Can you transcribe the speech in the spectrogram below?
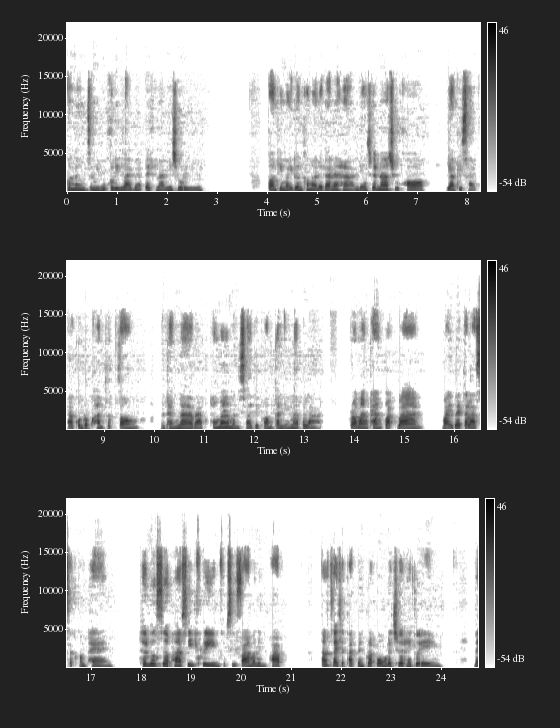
คนหนึ่งจะมีบุคลิกหลายแบบได้ขนาดนี้เชียวหรือ ตอนที่ไหมเดินเข้ามาในร้านอาหารย่างเชิดหน้าชูคอยามที่สายตาคนรอบข้างจับจ้อง มันทั้งน่ารัก ทั้งหน้าหมันไส้ไปพร้อมกันอย่างน่าประหลาด ระหว่างทางกลับบ้าน ไหมแวะตลาดสัตว์กำแพง เธอเลือกเสื้อผ้าสีครีมกับสีฟ้ามาหนึ่งพับ ตั้งใจจะตัดเป็นกระโปรงและเชิ้ตให้ตัวเอง ใน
